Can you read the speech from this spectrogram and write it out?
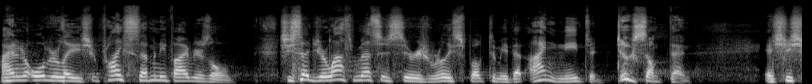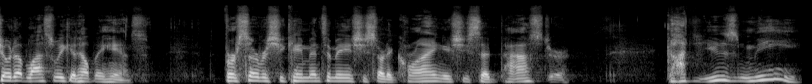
I had an older lady, she was probably 75 years old. She said, Your last message series really spoke to me that I need to do something. And she showed up last week at Helping Hands. First service, she came into me and she started crying and she said, Pastor, God used me.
